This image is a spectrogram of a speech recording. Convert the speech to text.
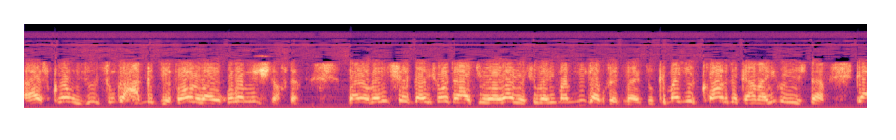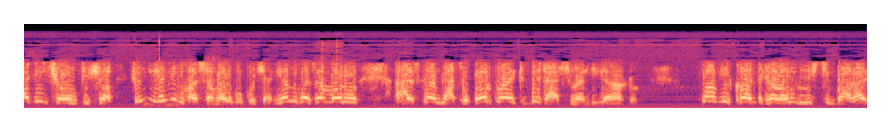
از کنم حضورتون که حق دفاع رو برای خودم میشناختم. بنابراین شاید برای شما تعجب آور باشه ولی من میگم خدمتتون که من یه کارت کمری گذاشتم بعد این چاو کشا چون اینا نمی‌خواستم ما رو بکشن اینا می‌خواستم ما رو از کنم لطو پار کنن که بترسونن دیگران رو. ما هم یه کارت کمری گذاشتیم بغل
